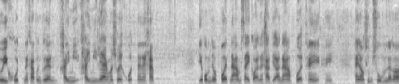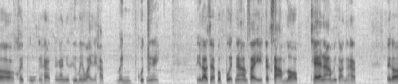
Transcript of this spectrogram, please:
ลุยขุดนะครับเพื่อนๆ ใครมีใครมีแรงมาช่วยขุดนะครับ เดี๋ยวผมจะเปิดน้ำใส่ก่อนนะครับ เดี๋ยวเอาน้ำเปิดให้ให้ให้น้องชุ่มๆ แล้วก็ค่อยปลูกนะครับดังนั้นก็คือไม่ไหวนะครับ มันขุดเหนื่อย เดี๋ยวเราจะเปิดน้ำใส่สักสามรอบแช่น้ำไว้ก่อนนะครับ แล้วก็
